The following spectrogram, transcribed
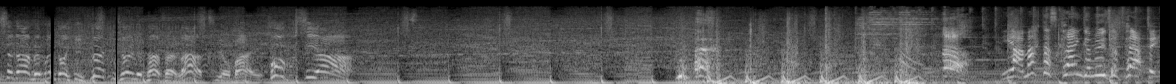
Diese Dame bringt euch die Flötentöne per Fellatio bei. Fuchsia! Ja, mach das Kleingemüse fertig.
